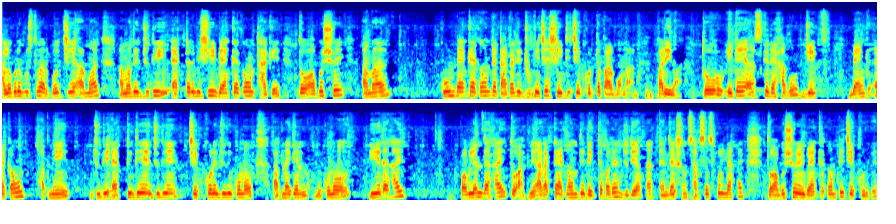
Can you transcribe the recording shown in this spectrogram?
ভালো করে বুঝতে পারব যে আমার, আমাদের যদি একটার বেশি ব্যাংক অ্যাকাউন্ট থাকে, তো অবশ্যই আমরা কোন ব্যাংক অ্যাকাউন্টে টাকাটি ঢুকেছে সেইটি চেক করতে পারব না, পারি না। তো এটাই আজকে দেখাবো যে ব্যাংক অ্যাকাউন্ট আপনি যদি একটিতে যদি চেক করে যদি কোনো আপনাকে কোনো ইয়ে দেখায় প্রবলেম দেখায়, তো আপনি আর একটা অ্যাকাউন্টে দেখতে পারেন। যদি আপনার ট্রানজাকশন সাকসেসফুল দেখায়, তো অবশ্যই ওই ব্যাংক অ্যাকাউন্টটি চেক করবেন।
